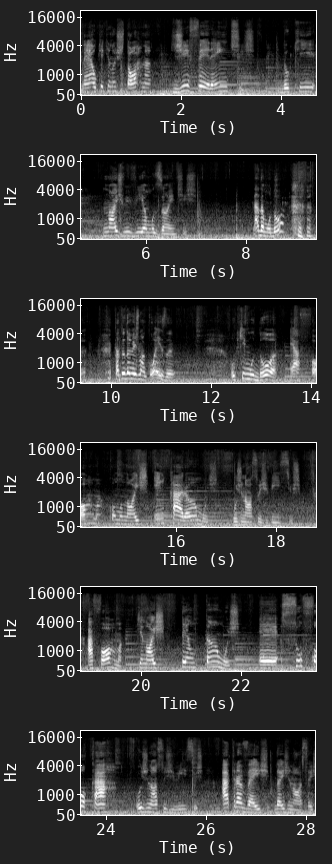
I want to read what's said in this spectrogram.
né? O que que nos torna diferentes do que nós vivíamos antes? Nada mudou? tá tudo a mesma coisa? O que mudou é a forma como nós encaramos os nossos vícios, a forma que nós tentamos é, sufocar os nossos vícios através das nossas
